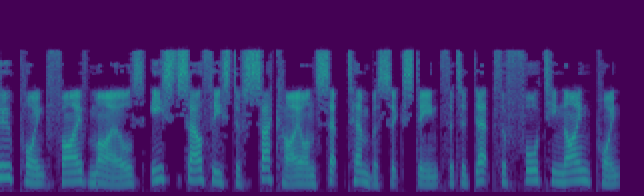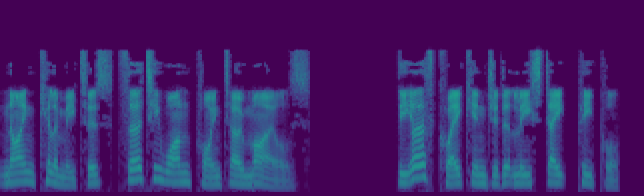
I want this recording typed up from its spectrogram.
(2.5 miles) east-southeast of Sakai on September 16 at a depth of 49.9 kilometers 31.0 miles). The earthquake injured at least eight people.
